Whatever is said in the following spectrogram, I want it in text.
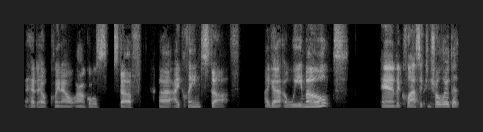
had to help clean out our uncle's stuff, uh, I claimed stuff. I got a Wiimote and a classic controller that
